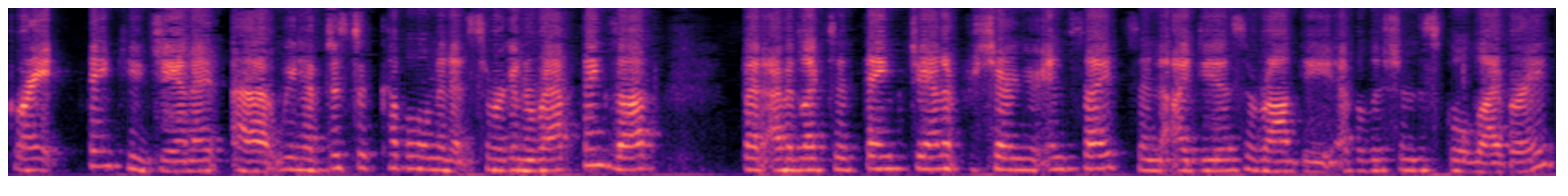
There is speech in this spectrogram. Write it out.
Great. Thank you, Janet. Uh, we have just a couple of minutes, so we're going to wrap things up. But I would like to thank Janet for sharing your insights and ideas around the evolution of the school library.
